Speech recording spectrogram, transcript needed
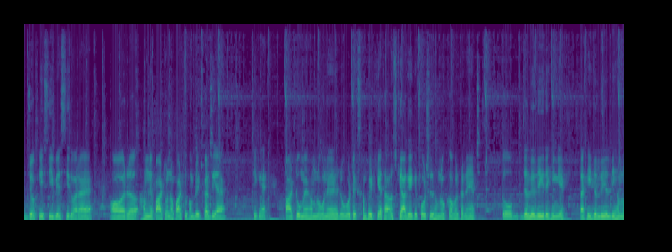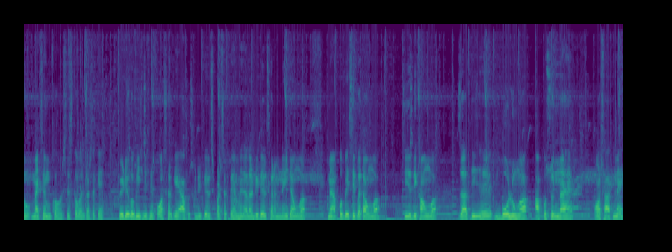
जो कि सीबीएसई द्वारा है। और हमने पार्ट वन और पार्ट टू कंप्लीट कर दिया है, ठीक है? पार्ट टू में हम लोगों ने रोबोटिक्स कंप्लीट किया था, उसके आगे के कोर्सेज हम लोग कवर कर रहे हैं। तो जल्दी जल्दी देखेंगे, ताकि जल्दी जल्दी हम लोग मैक्सिमम कोर्सेज कवर कर सकें। वीडियो को बीच बीच में पॉज करके आप उसकी डिटेल्स पढ़ सकते हैं। मैं ज़्यादा डिटेल्स कर नहीं जाऊँगा, मैं आपको बेसिक बताऊँगा, चीज़ें दिखाऊँगा। ज़्यादा चीज़ें बोलूँगा आपको सुनना है और साथ में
